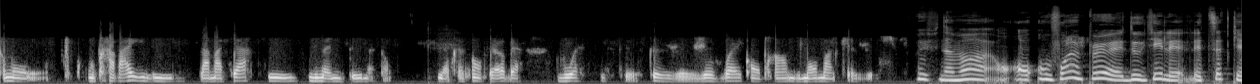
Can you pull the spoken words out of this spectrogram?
comme on, travaille la matière qui est l'humanité, mettons. Puis après ça, on fait ah, ben voici ce que, ce que je, je vois et comprends du monde dans lequel je suis. Oui, finalement, on, on- on voit un peu euh, d'où vient le, le titre que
